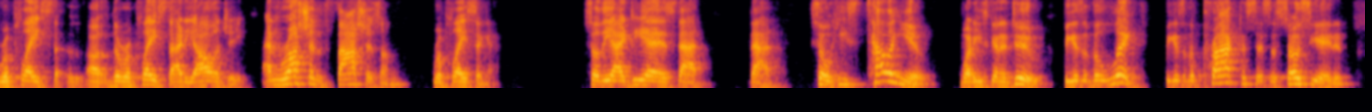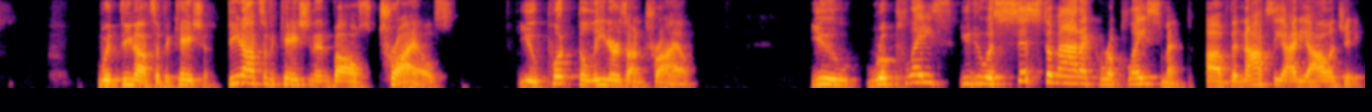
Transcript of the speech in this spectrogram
replaced, uh, the replaced ideology, and Russian fascism replacing it. So the idea is that that so he's telling you what he's going to do because of the link, because of the practices associated with denazification. Denazification involves trials. You put the leaders on trial. You replace, you do a systematic replacement of the Nazi ideology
